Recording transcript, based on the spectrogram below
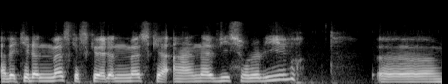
avec Elon Musk. Est-ce que Elon Musk a un avis sur le livre? Euh,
